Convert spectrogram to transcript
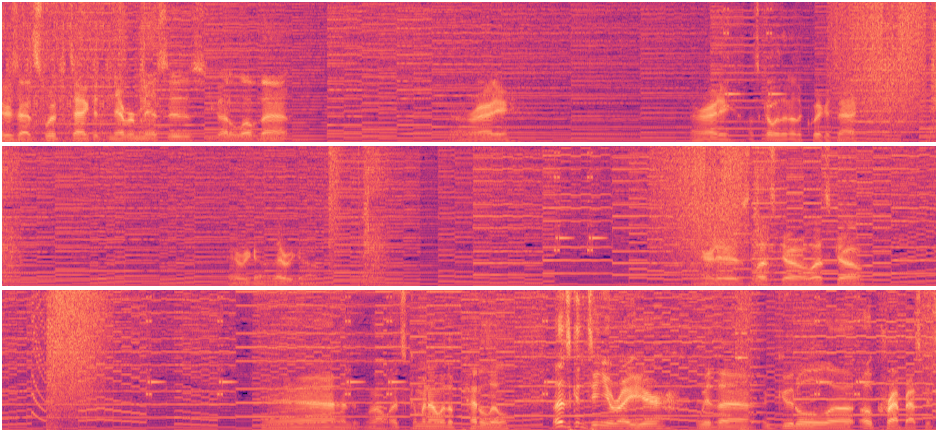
There's that swift attack that never misses. You gotta love that. Alrighty. Alrighty, let's go with another quick attack. There we go, there we go. Here it is, let's go, let's go. And, well, it's coming out with a Petilil. Let's continue right here with uh, a good old, uh, oh, crap baskets.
